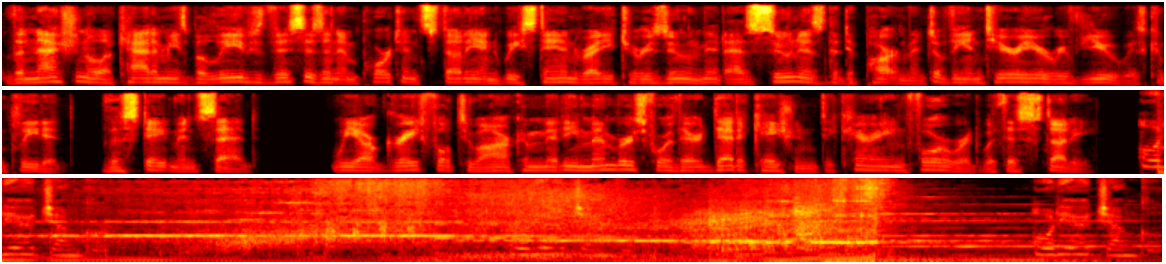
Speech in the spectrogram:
The National Academies believes this is an important study and we stand ready to resume it as soon as the Department of the Interior review is completed, the statement said. We are grateful to our committee members for their dedication to carrying forward with this study. Audio Jungle. Audio Jungle. Audio Jungle.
